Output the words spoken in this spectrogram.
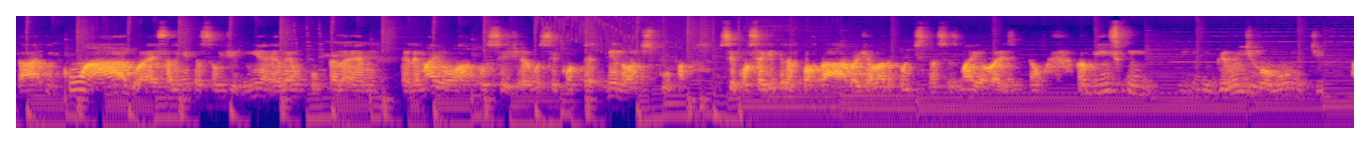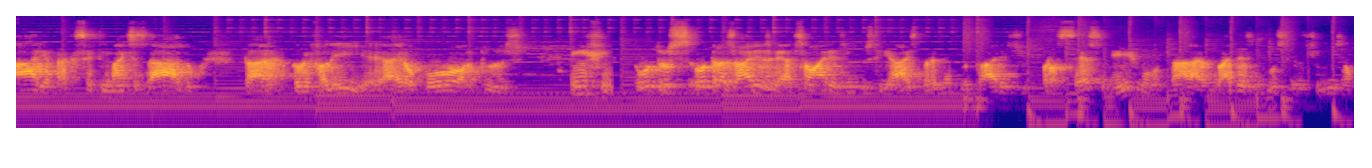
Tá? E com a água, essa limitação de linha ela é um pouco ela é, ela é maior, ou seja, você menor, desculpa, você consegue transportar água gelada por distâncias maiores. Então, ambientes com um grande volume de área para ser climatizado, tá? como eu falei, é, aeroportos, enfim, outros, outras áreas né, são áreas industriais, por exemplo, áreas de processo mesmo, tá? várias indústrias utilizam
